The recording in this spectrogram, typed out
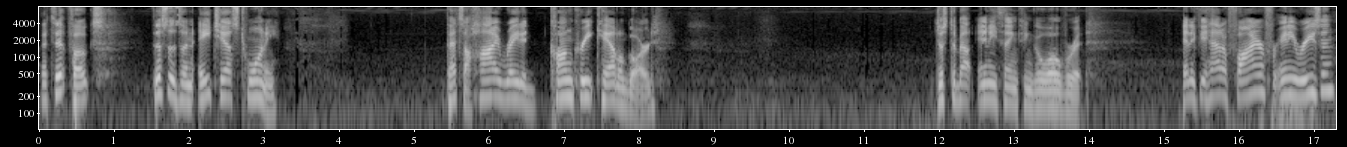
That's it, folks. This is an HS20. That's a high-rated concrete cattle guard. Just about anything can go over it. And if you had a fire for any reason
